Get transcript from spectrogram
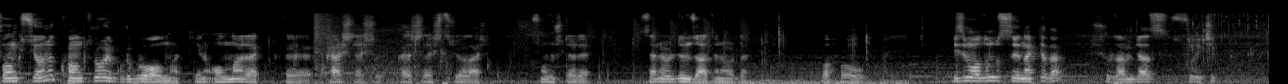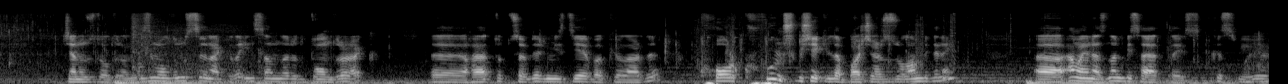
fonksiyonu kontrol grubu olmak. Yani onlarla e, karşılaş, karşılaştırıyorlar sonuçları. Sen öldün zaten orada. Oho. Bizim olduğumuz sığınakta da şuradan biraz su içip canımızı dolduralım. Bizim olduğumuz sığınakta da insanları dondurarak e, hayatta tutabilir miyiz diye bakıyorlardı. Korkunç bir şekilde başarısız olan bir deney. E, ama en azından biz hayattayız. Kısmi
